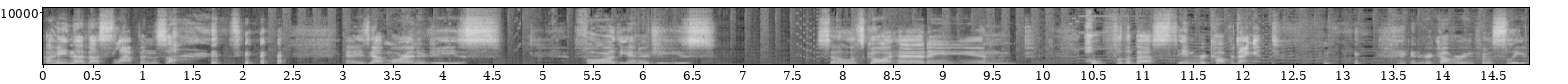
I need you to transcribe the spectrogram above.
I mean, that, that slapping yeah, he's got more energies for the energies. So let's go ahead and hope for the best in recover. Dang it! in recovering from sleep.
